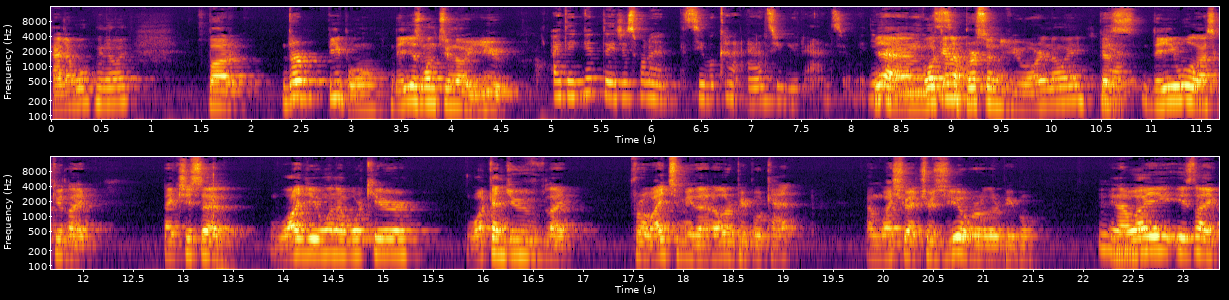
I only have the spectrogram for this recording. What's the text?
high level in a way? But they're people. They just want to know you. I think it, they just want to see what kind of answer you'd answer with. You know yeah, I and mean? what kind of person you are in a way, because they will ask you like, like she said, why do you want to work here? What can you like provide to me that other people can't? And why should I choose you over other people? In a Mhm. way, it's like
